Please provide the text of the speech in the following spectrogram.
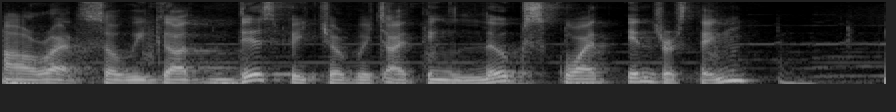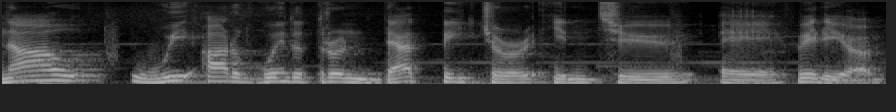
Alright, so we got this picture, which I think looks quite interesting. Now we are going to turn that picture into a video.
